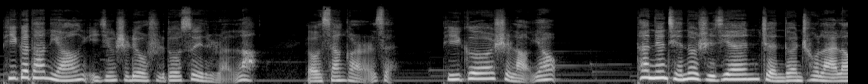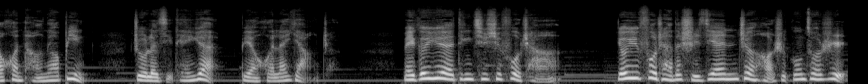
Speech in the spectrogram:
皮哥他娘已经是六十多岁的人了。有三个儿子，皮哥是老幺。他娘前段时间诊断出来了患糖尿病，住了几天院，便回来养着。每个月定期去复查。由于复查的时间正好是工作日，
